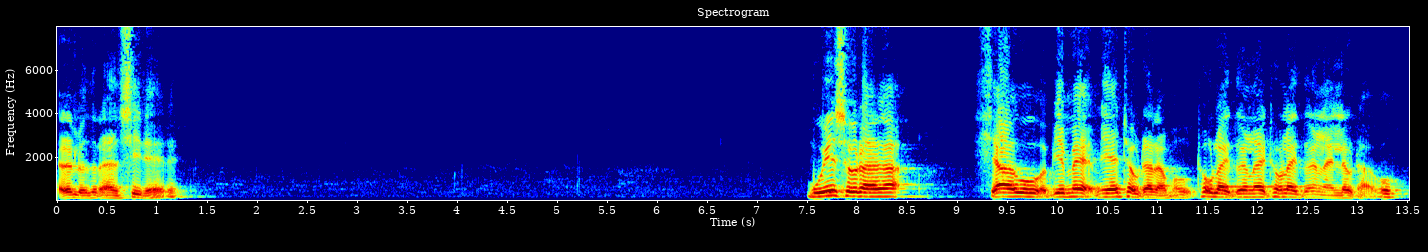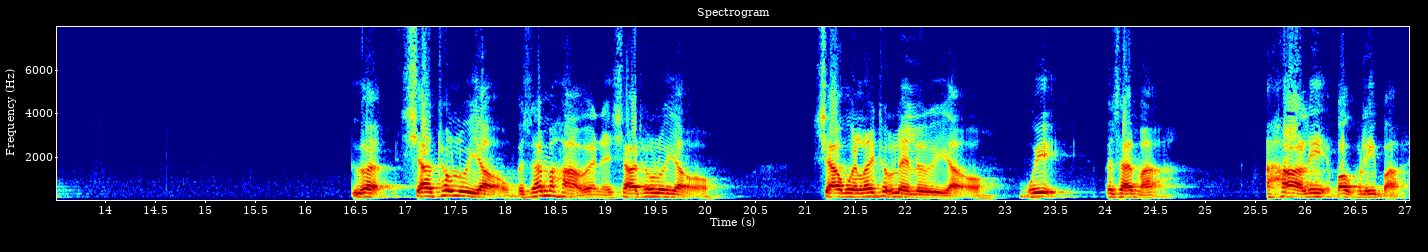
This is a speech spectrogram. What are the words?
အဲ့လိုသရရှိတယ်တဲ့မွေးဆိုတာက ရှားကိုအပြစ်မဲ့အမြဲထုတ်တာမဟုတ်ထုတ်လိုက်သွင်းလိုက်ထုတ်လိုက်သွင်းလိုက်လောက်တာကိုသူကရှားထုတ်လို့ရအောင်ပါဇက်မဟာပဲနဲ့ရှားထုတ်လို့ရအောင်ရှာဝင်လိုက်ထုတ်လိုက်လို့ရအောင်မွေးပါးစပ်မှာအဟာလေးအပေါက်ကလေးပါတယ်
